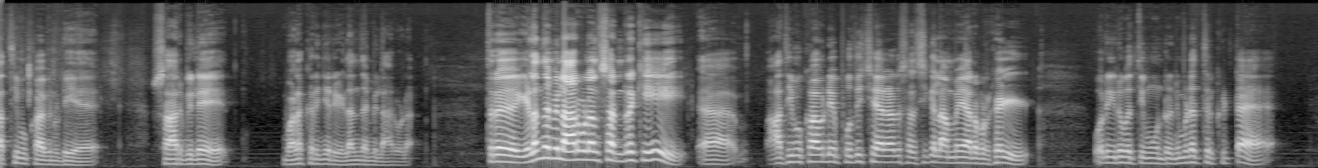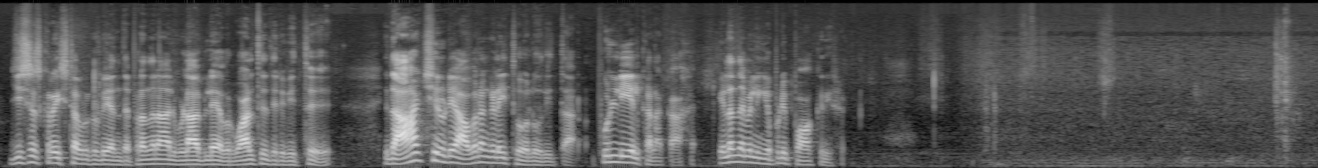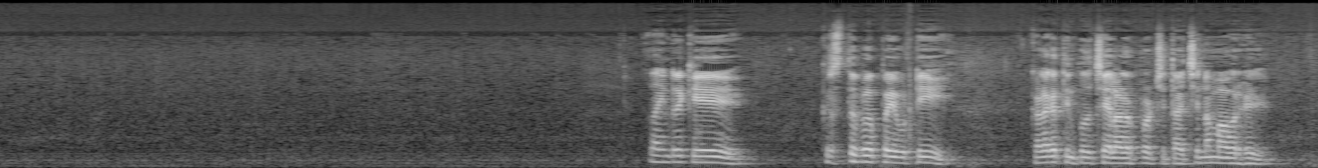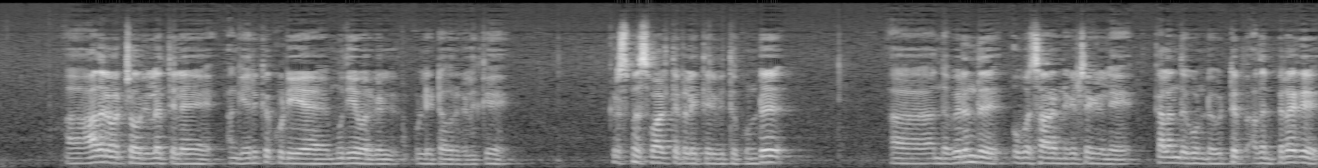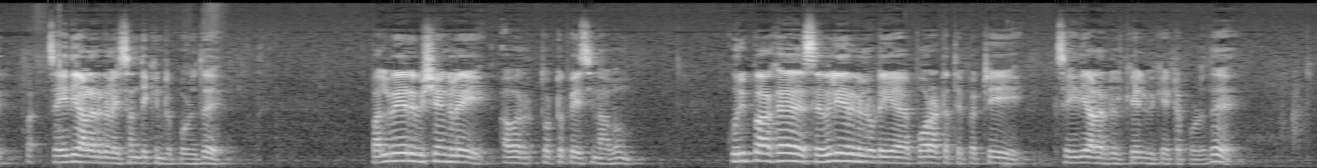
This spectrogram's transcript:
அதிமுகவினுடைய சார்பிலே வழக்கறிஞர் இளந்தமிழ் ஆர்வலன் திரு இளந்தமிழ் ஆர்வலன் சார் இன்றைக்கு அதிமுகவினுடைய அதிமுகவுடைய பொதுச் செயலாளர் சசிகலா அம்மையார் அவர்கள் ஒரு இருபத்தி மூன்று நிமிடத்திற்கிட்ட ஜீசஸ் கிரைஸ்ட் அவர்களுடைய அந்த பிறந்தநாள் விழாவிலே அவர் வாழ்த்து தெரிவித்து இந்த ஆட்சியினுடைய அவலங்களை தோலுரித்தார் புள்ளியல் கணக்காக. இளந்தமிழ் நீங்கள் எப்படி பார்க்குறீர்கள்? இன்றைக்கு கிறிஸ்துவப்பை ஒட்டி கழகத்தின் பொதுச் செயலாளர் புரட்சி தாய் சின்னம்மா அவர்கள் ஆதரவற்ற ஆதரவற்றோர் இல்லத்திலே அங்கே இருக்கக்கூடிய முதியவர்கள் உள்ளிட்டவர்களுக்கு கிறிஸ்துமஸ் வாழ்த்துக்களை தெரிவித்துக் கொண்டு அந்த விருந்து உபசார நிகழ்ச்சிகளிலே கலந்து கொண்டு விட்டு அதன் பிறகு செய்தியாளர்களை சந்திக்கின்ற பொழுது பல்வேறு விஷயங்களை அவர் தொட்டு பேசினாலும் குறிப்பாக செவிலியர்களுடைய போராட்டத்தை பற்றி செய்தியாளர்கள் கேள்வி கேட்ட பொழுது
